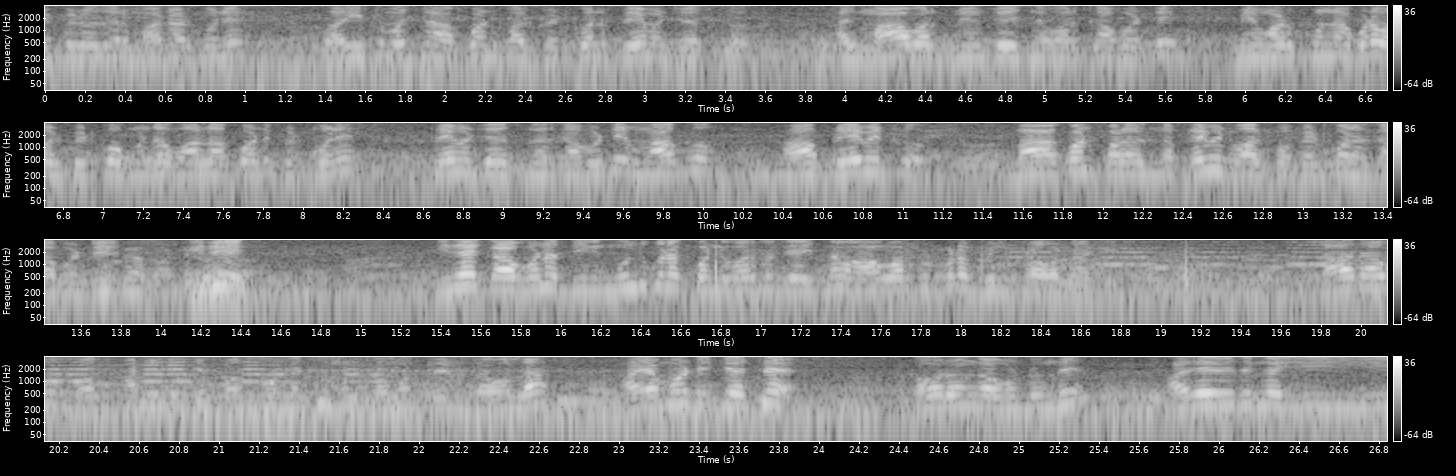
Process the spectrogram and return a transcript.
ఎంపీడో దగ్గర మాట్లాడుకొని వాళ్ళకి ఇష్టం వచ్చిన అకౌంట్ వాళ్ళు పెట్టుకొని పేమెంట్ చేస్తున్నారు. అది మా వర్క్ మేము చేసిన వర్క్ కాబట్టి మేము అడుక్కున్నా కూడా వాళ్ళు పెట్టుకోకుండా వాళ్ళ అకౌంట్కి పెట్టుకొని పేమెంట్ చేస్తున్నారు కాబట్టి మాకు ఆ పేమెంట్లు మా అకౌంట్ పడాల్సిన పేమెంట్ వాళ్ళు పెట్టుకున్నారు కాబట్టి ఇది ఇదే కాకుండా దీనికి ముందు కూడా కొన్ని వర్కులు చేసినాం. ఆ వర్కులు కూడా బిల్ రావాలి నాకు. దాదాపు పన్నెండు నుంచి పదమూడు లక్షలు మనకు అమౌంట్ పేమెంట్ రావాలా? ఆ అమౌంట్ ఇచ్చేస్తే గౌరవంగా ఉంటుంది. అదేవిధంగా ఈ ఈ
